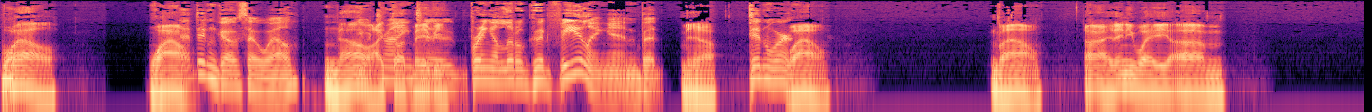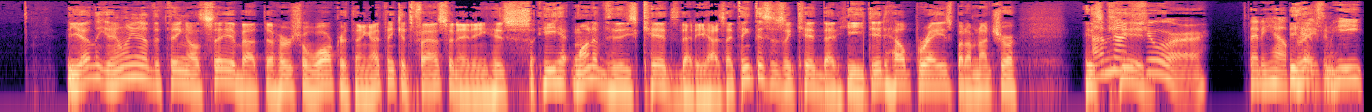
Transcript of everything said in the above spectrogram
Well. Wow. that didn't go so well. no, you were I trying thought maybe. to bring a little good feeling in, but Yeah. didn't work. Wow. Wow. All right. Anyway, um, the only, the only other thing I'll say about the Herschel Walker thing, I think it's fascinating. His, he, one of these kids that he has, I think this is a kid that he did help raise, but I'm not sure. His I'm not sure that he helped He raise him. He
